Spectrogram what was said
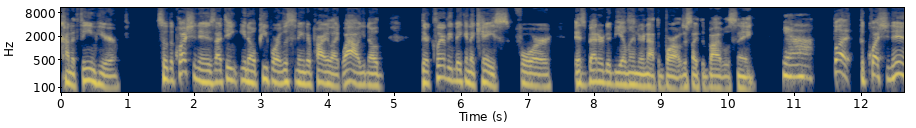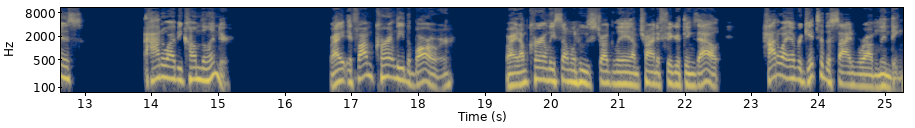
kind of theme here. So the question is, I think, you know, people are listening. They're probably like, wow, you know, they're clearly making a case for it's better to be a lender, not to borrow, just like the Bible is saying. Yeah. But the question is, how do I become the lender? Right? If I'm currently the borrower, right? I'm currently someone who's struggling, I'm trying to figure things out. How do I ever get to the side where I'm lending?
